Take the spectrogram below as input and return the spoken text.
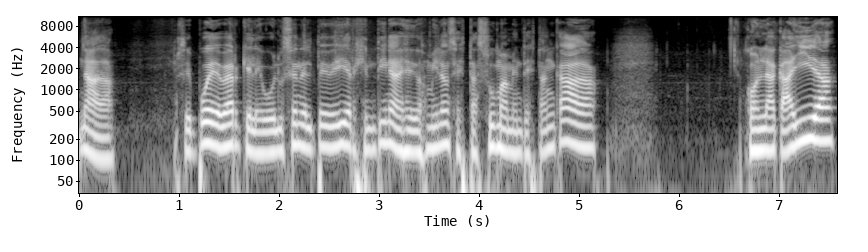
nada, se puede ver que la evolución del PBI argentina desde 2011 está sumamente estancada. Con la caída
